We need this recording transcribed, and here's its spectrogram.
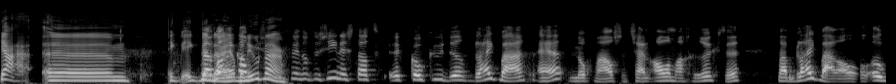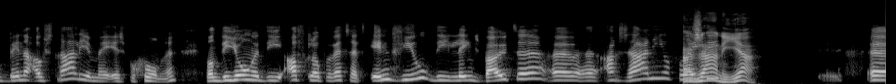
ja, ehm, ik, ik ben Nou, daar wat heel ik benieuwd naar. bijzonder vind om te zien is dat eh, Cocu er blijkbaar, hè, nogmaals, het zijn allemaal geruchten, maar blijkbaar al ook binnen Australië mee is begonnen. Want die jongen die afgelopen wedstrijd inviel, die linksbuiten, eh Arzani of hoe? Arzani, ja. Eh,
